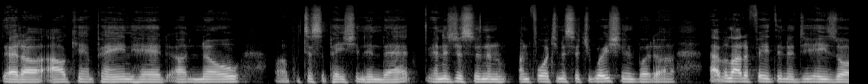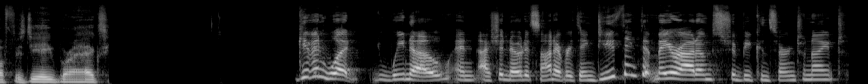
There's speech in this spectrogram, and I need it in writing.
that uh, our campaign had uh, no uh, participation in that. And it's just an unfortunate situation, but uh, I have a lot of faith in the DA's office, DA Braggs. Given what we know, and I should note it's not everything, do you think that Mayor Adams should be concerned tonight?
